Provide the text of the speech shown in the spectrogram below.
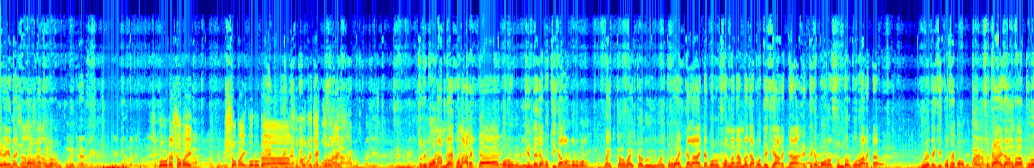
এটা কিন্তু একদম ধারণা ছিল। না হুকুম এটা। তো গরুটা সবাই সবাই গরুটা সৌন্দর্য চেক করো গাইজ তো রিপন আমরা এখন আরেকটা গরু কিনতে যাব। কি কালার গরু বলো? হোয়াইট কালার হোয়াইট কালার গরু হোয়াইট কালার হোয়াইট কালার একটা গরুর সন্ধানে আমরা যাব। দেখি আরেকটা এর থেকে বড় সুন্দর গরু আরেকটা। ঘুরে দেখি কোথায় পাওয়া যায়। তো গাইজ আমরা পুরো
